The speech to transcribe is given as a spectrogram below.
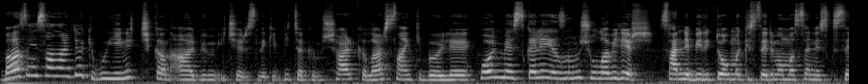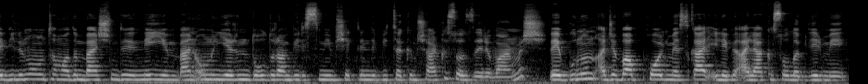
Bazı insanlar diyor ki bu yeni çıkan albüm içerisindeki bir takım şarkılar sanki böyle Paul Mescal'e yazılmış olabilir. Senle birlikte olmak istedim ama sen eski sevgilini unutamadım. Ben şimdi neyim? Ben onun yerini dolduran birisi miyim? şeklinde bir takım şarkı sözleri varmış. Ve bunun acaba Paul Mescal ile bir alakası olabilir mi?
